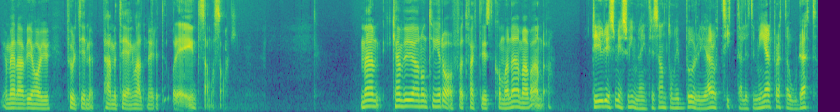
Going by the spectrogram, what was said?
Jag menar, vi har ju full tid med permittering och allt möjligt och det är ju inte samma sak. Men kan vi göra någonting idag för att faktiskt komma närmare varandra? Det är ju det som är så himla intressant om vi börjar och titta lite mer på detta ordet.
